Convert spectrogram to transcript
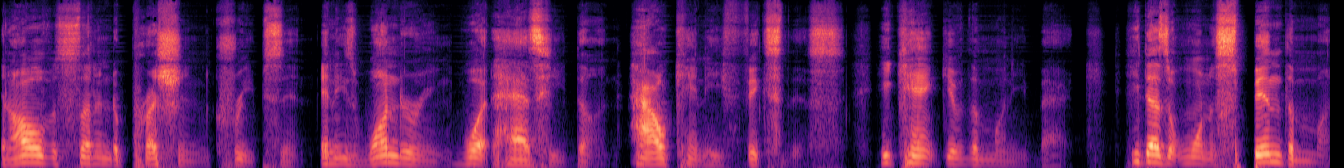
And all of a sudden depression creeps in. And he's wondering, what has he done? How can he fix this? He can't give the money back. He doesn't want to spend the money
